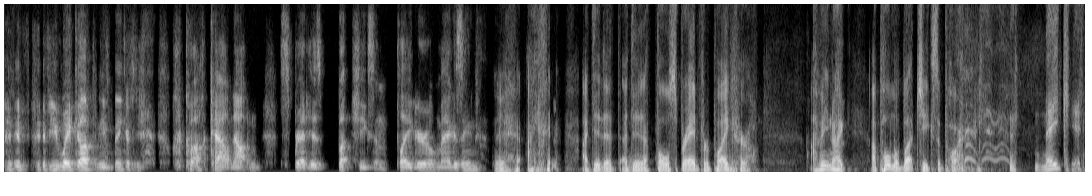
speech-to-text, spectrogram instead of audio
if, if you wake up and you think of Cal Naughton spread his butt cheeks in Playgirl magazine, Yeah, I, I did a I did a full spread for Playgirl. I mean, like I pull my butt cheeks apart, naked.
